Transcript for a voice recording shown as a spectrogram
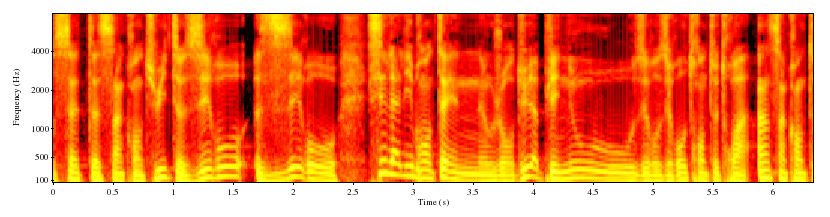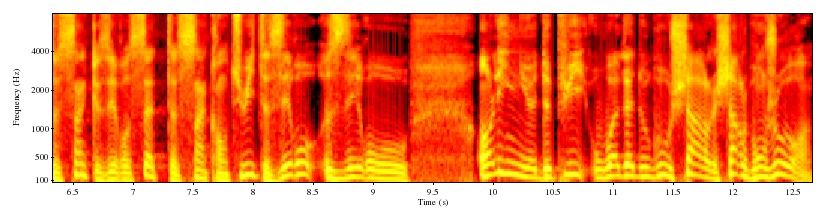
07 58 00. C'est la libre antenne aujourd'hui. Appelez-nous 00 33 1 55 07 58 00. En ligne depuis Ouagadougou, Charles. Charles, bonjour.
